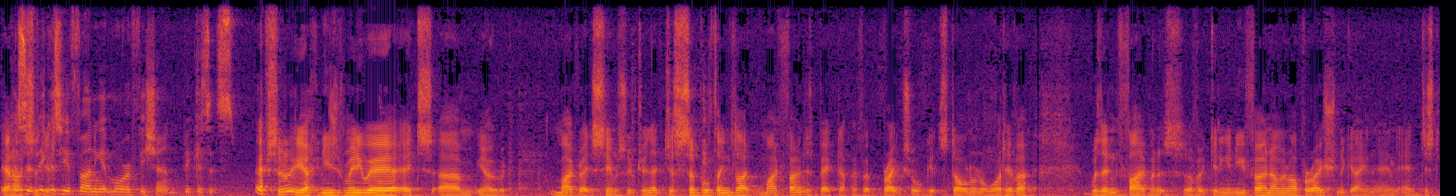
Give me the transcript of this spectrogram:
And Is it because you're finding it more efficient? Because it's absolutely, I can use it from anywhere. It's um, you know migrate seamlessly between that. Just simple things like my phone is backed up. If it breaks or gets stolen or whatever, within five minutes of it getting a new phone, I'm in operation again. And, and just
